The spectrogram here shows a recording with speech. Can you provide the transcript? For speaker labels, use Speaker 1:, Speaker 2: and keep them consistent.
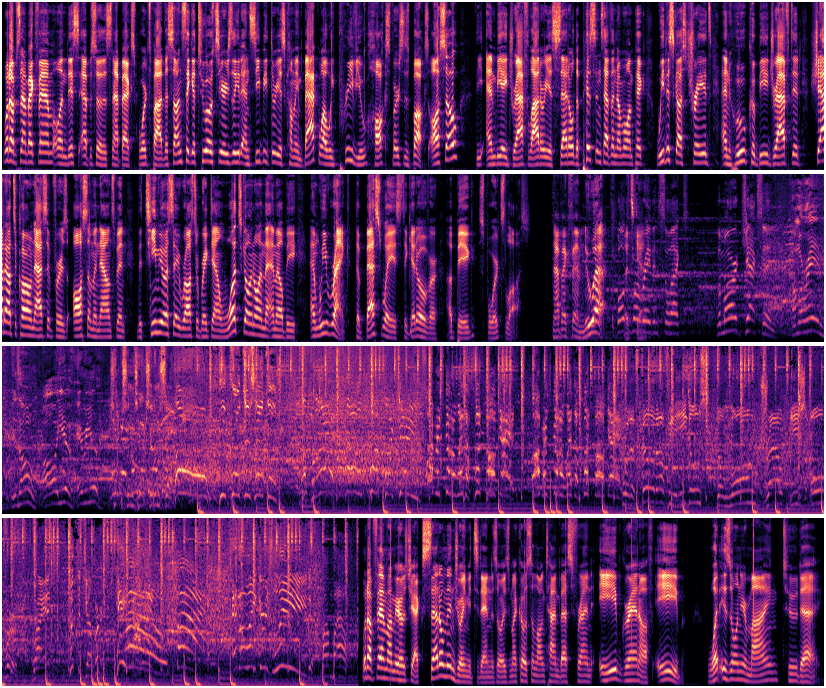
Speaker 1: What up, Snapback fam? On this episode of the Snapback Sports Pod, the Suns take a 2-0 series lead, and CP3 is coming back while we preview Hawks versus Bucks. Also, the NBA draft lottery is settled. The Pistons have the number one pick. We discuss trades and who could be drafted. Shout out to Carl Nassib for his awesome announcement. The Team USA roster breakdown, what's going on in the MLB, and we rank the best ways to get over a big sports loss. Snapback fam, new app.
Speaker 2: The
Speaker 1: Let's
Speaker 2: Baltimore
Speaker 1: get it.
Speaker 2: Ravens select Lamar Jackson.
Speaker 3: I'm a Raven. It's on all year, every year.
Speaker 4: Jackson takes it himself.
Speaker 3: Oh, he broke his ankles.
Speaker 5: Up to. Oh, blocked by James. Auburn's going to win the football game. Auburn's going to win the football game.
Speaker 6: For the Philadelphia Eagles, the long drought is over.
Speaker 5: Bryant with the jumper.
Speaker 1: What up, fam? I'm your host, Jack Settleman. Join me today, and as always, my co-host and longtime best friend, Abe Granoff. Abe, what is on your mind today?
